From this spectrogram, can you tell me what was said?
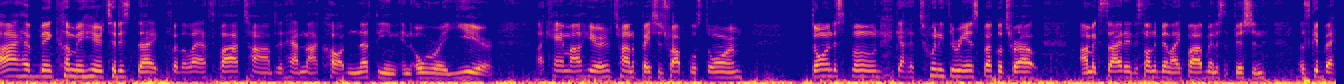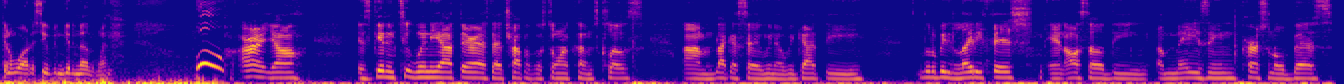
I have been coming here to this dike for the last five times and have not caught nothing in over a year. I came out here trying to face a tropical storm throwing the spoon, got a 23 inch speckled trout. I'm excited. It's only been like five minutes of fishing. Let's get back in the water, to see if we can get another one. Woo! All right, y'all. It's getting too windy out there as that tropical storm comes close. Um, like I said, you know, we got the little bitty ladyfish and also the amazing personal best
